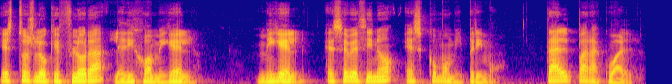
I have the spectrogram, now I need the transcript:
Esto es lo que Flora le dijo a Miguel. Miguel, ese vecino es como mi primo. Tal para cual.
